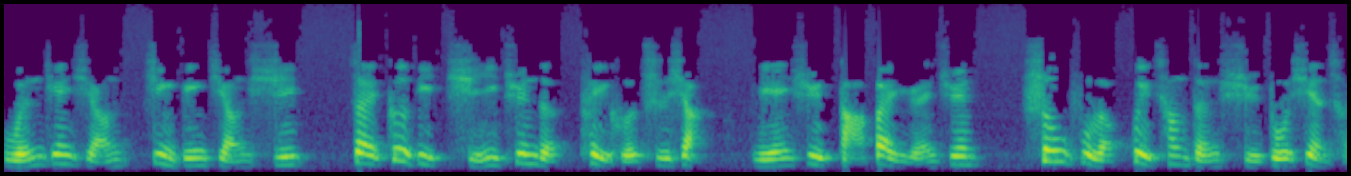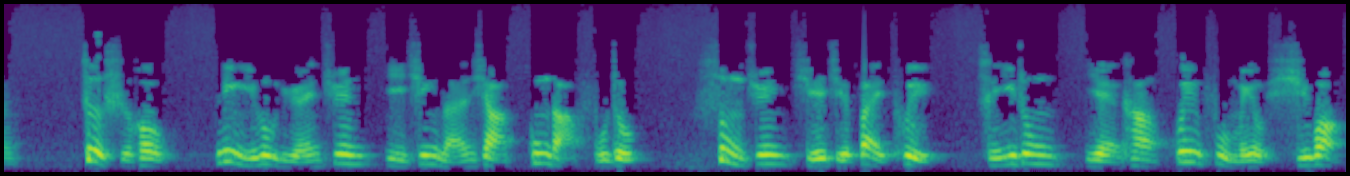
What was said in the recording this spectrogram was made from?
文天祥进兵江西，在各地起义军的配合之下，连续打败元军，收复了会昌等许多县城。这时候，另一路元军已经南下攻打福州，宋军节节败退。陈宜中眼看恢复没有希望，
